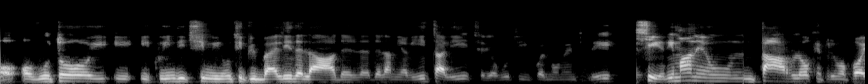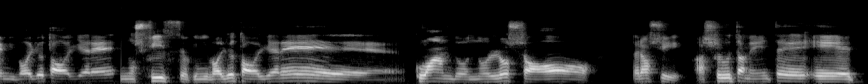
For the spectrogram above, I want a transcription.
ho, ho avuto i, i, i, 15 minuti più belli della, del, della, mia vita lì, ce li ho avuti in quel momento lì. Sì, rimane un tarlo che prima o poi mi voglio togliere, uno sfizio che mi voglio togliere quando non lo so, però sì, assolutamente e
